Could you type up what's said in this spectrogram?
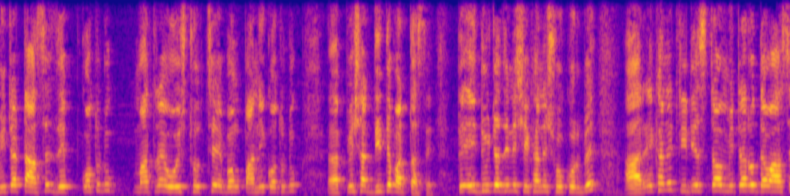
মিটারটা আছে যে কতটুক মাত্রায় ওয়েস্ট হচ্ছে এবং পানি কতটুক প্রেশার দিতে পারতাছে। তো এই দুইটা জিনিস এখানে শো করবে। আর এখানে টিডিএসটাও মিটারও দেওয়া আছে,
